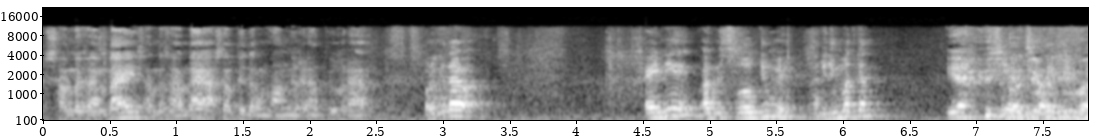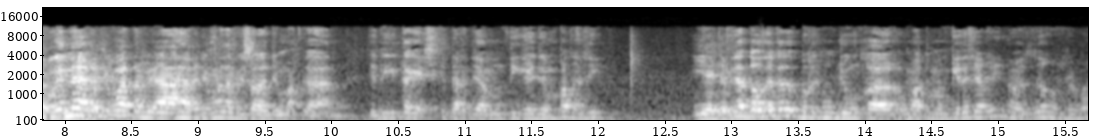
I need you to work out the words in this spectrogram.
santai-santai, santai-santai asal tidak melanggar aturan. Kalau kita Eh ini abis sholat Jumat ya? Hari Jumat kan? Iya, sholat Jumat. Jumat. Hari Jumat tapi ah, hari Jumat habis sholat Jumat kan. Jadi kita kayak sekitar jam 3 jam 4 nggak sih? Iya, jam kita tuh empat. kita berkunjung ke rumah teman kita siapa sih? Waktu itu rumah siapa?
